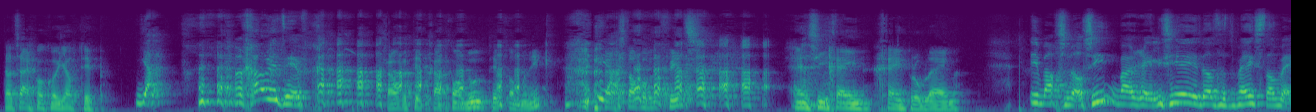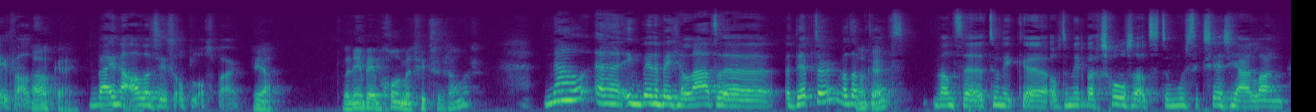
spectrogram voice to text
Dat is eigenlijk ook wel jouw tip. Ja, een gouden tip. Zou de tip gaat gewoon doen, tip van Monique. Ja. Stap op de fiets en zie geen, geen problemen. Je mag ze wel zien, maar realiseer je dat het meestal meevalt. Oké. Bijna alles is oplosbaar. Ja. Wanneer ben je begonnen met fietsen trouwens? Nou, eh, ik ben een beetje een late adapter wat dat Oké. betreft. Want eh, toen ik eh, op de middelbare school zat, toen moest ik zes jaar lang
